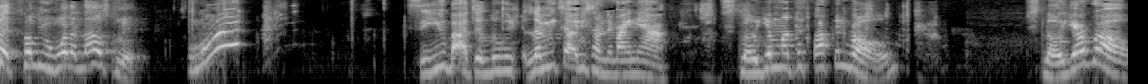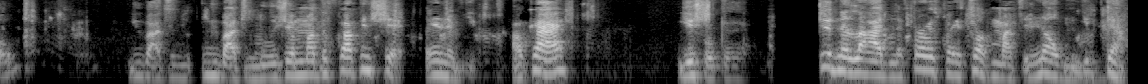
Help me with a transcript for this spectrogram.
said tell me one announcement. What? See, you about to lose. Let me tell you something right now. Slow your motherfucking roll. Slow your roll. You about to you about to lose your motherfucking shit interview. Okay? You sh- Okay. shouldn't have lied in the first place talking about you know when you don't.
